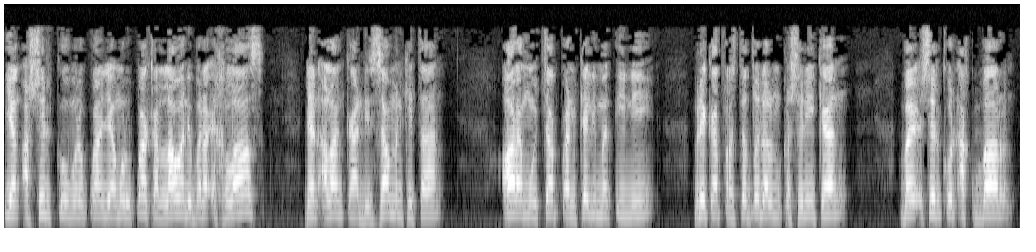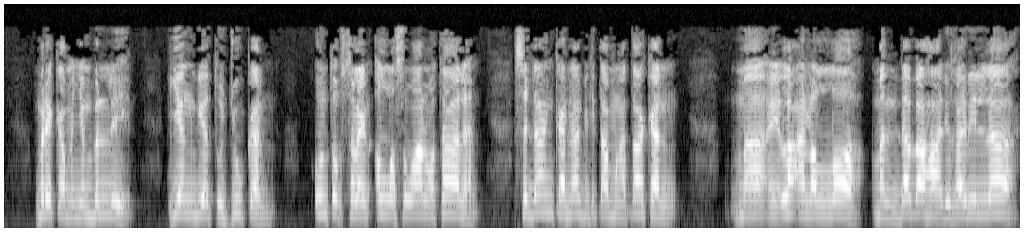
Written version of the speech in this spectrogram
yang asyirku merupakan yang merupakan lawan daripada ikhlas dan alangkah di zaman kita orang mengucapkan kalimat ini mereka terjatuh dalam kesyirikan baik syirkun akbar mereka menyembelih yang dia tujukan untuk selain Allah SWT sedangkan Nabi kita mengatakan Allah man dabaha li ghairillah.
